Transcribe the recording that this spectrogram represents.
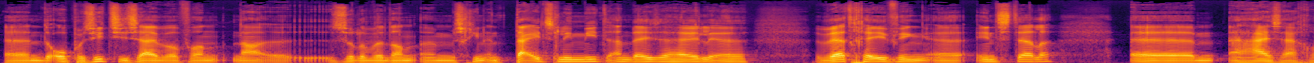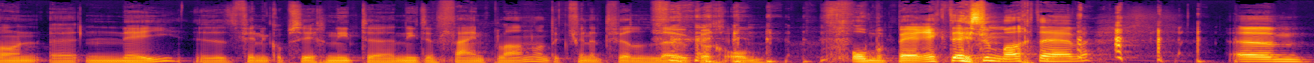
En de oppositie zei wel van, nou, eh, zullen we dan uh, misschien een tijdslimiet aan deze hele wetgeving instellen? Um, en hij zei gewoon uh, nee. Dat vind ik op zich niet, uh, niet een fijn plan. Want ik vind het veel leuker om onbeperkt deze macht te hebben. Um,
